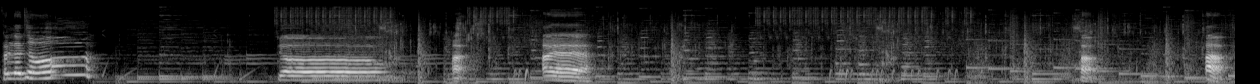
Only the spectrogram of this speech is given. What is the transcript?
살려줘! 뿅! 아, 아, 야, 야. 아, 아.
